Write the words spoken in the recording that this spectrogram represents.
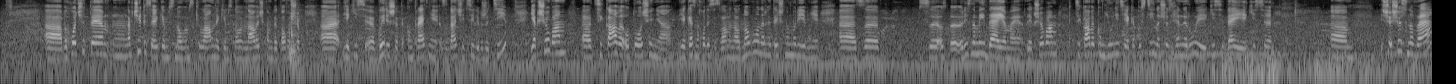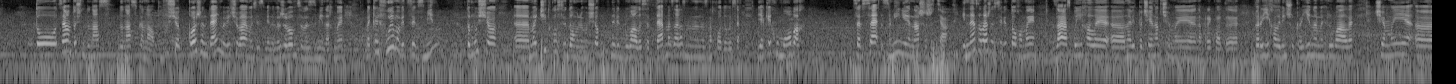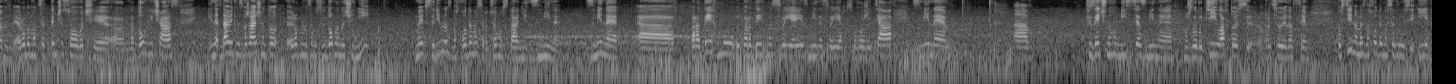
ви хочете навчитися якимось новим скілам, якимось новим навичкам для того, щоб якісь е, вирішити конкретні задачі, і цілі в житті. Якщо вам е, цікаве оточення, яке знаходиться з вами на одному енергетичному рівні, е, з, з різними ідеями, якщо вам цікаве ком'юніті, яке постійно щось генерує, якісь ідеї, якісь е, е, щось нове, то це вам точно до нас, до нас в канал. Тому що кожен день ми відчуваємо ці зміни. Ми живемо в цих змінах. Ми, ми кайфуємо від цих змін, тому що е, ми чітко усвідомлюємо, що б не відбувалося, де б ми зараз не, знаходилися, в яких умовах. Це все змінює наше життя. І незалежності від того, ми зараз поїхали е, на відпочинок, чи ми, наприклад, е, переїхали в іншу країну, емігрували, чи ми е, робимо це тимчасово, чи на довгий час. І навіть незважаючи на то, робимо це усвідомлено чи ні, ми все рівно знаходимося в цьому стані зміни. Зміни парадигму, парадигми своєї, зміни своє, свого життя, зміни е, фізичного місця, зміни, можливо, тіла, хтось е, працює над цим. Постійно ми знаходимося в русі. І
